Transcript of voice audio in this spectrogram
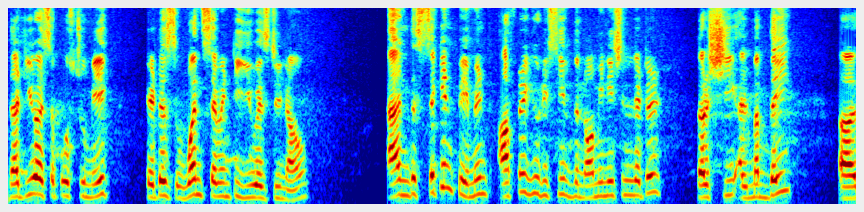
that you are supposed to make it is 170 usd now and the second payment after you receive the nomination letter tarshi al mabdai uh,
